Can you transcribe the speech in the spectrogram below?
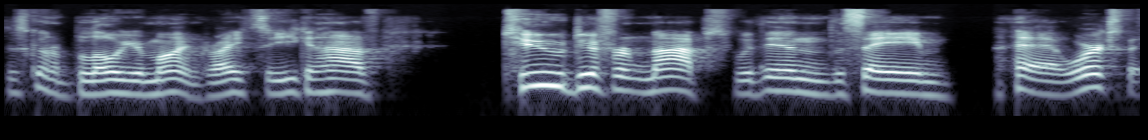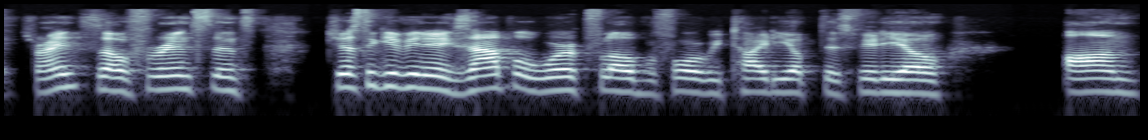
this is going to blow your mind, right? So you can have two different maps within the same uh, workspace, right? So for instance, just to give you an example workflow before we tidy up this video on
